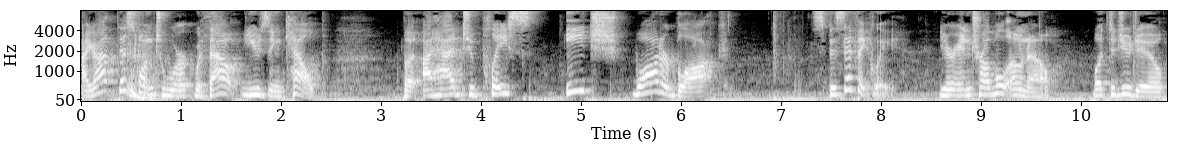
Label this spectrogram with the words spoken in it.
I got this one to work without using kelp, but I had to place each water block specifically. You're in trouble? Oh no. What did you do?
